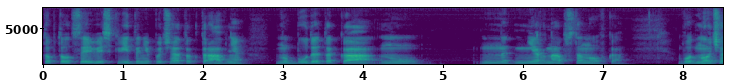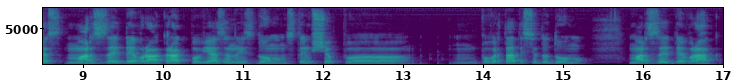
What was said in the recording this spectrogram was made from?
Тобто, оцей весь квітень і початок травня ну, буде така ну, нервна обстановка. Водночас Марс зайде в рак. Рак пов'язаний з домом, з тим, щоб е, повертатися додому. Марс зайде в рак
